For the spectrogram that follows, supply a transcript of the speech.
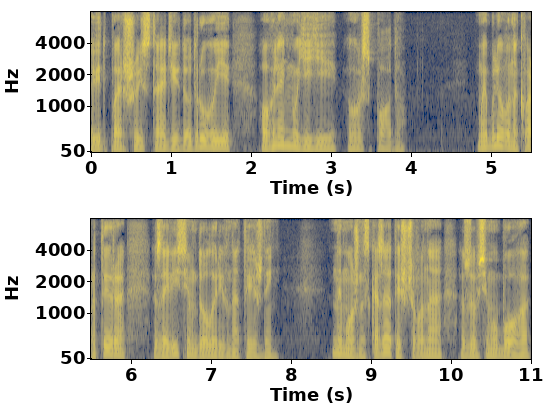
від першої стадії до другої, огляньмо її господу. Мебльована квартира за 8 доларів на тиждень. Не можна сказати, що вона зовсім убога,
